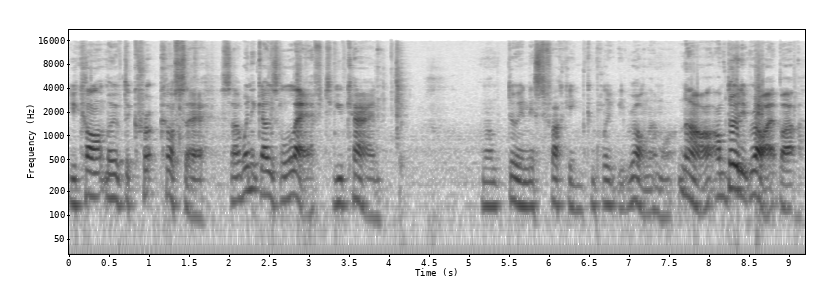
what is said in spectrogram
you can't move the crosshair. So when it goes left, you can. And I'm doing this fucking completely wrong, am I? No, I'm doing it right, but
